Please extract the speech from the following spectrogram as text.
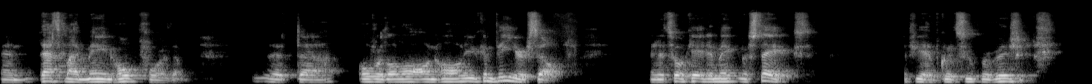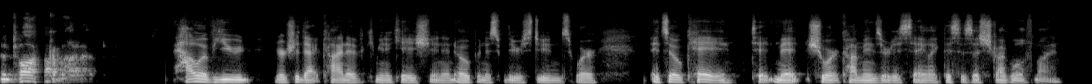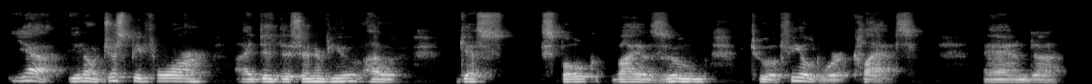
And that's my main hope for them that uh, over the long haul, you can be yourself. And it's okay to make mistakes if you have good supervision and talk about it. How have you nurtured that kind of communication and openness with your students where it's okay to admit shortcomings or to say, like, this is a struggle of mine? Yeah. You know, just before I did this interview, I guess spoke via Zoom to a fieldwork class. And uh,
